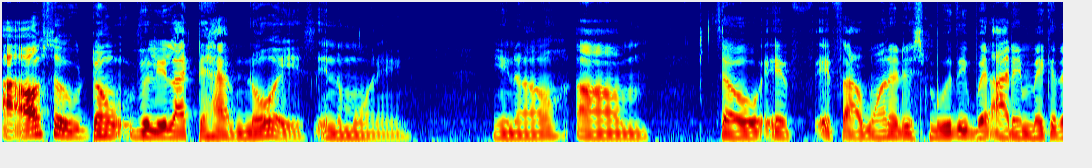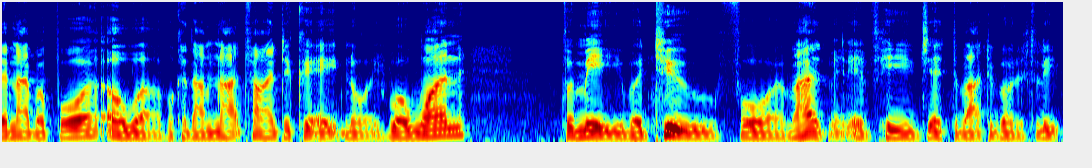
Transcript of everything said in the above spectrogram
I also don't really like to have noise in the morning, you know? Um, so if if I wanted a smoothie but I didn't make it the night before, oh well, because I'm not trying to create noise. Well, one, for me, but two for my husband if he's just about to go to sleep.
